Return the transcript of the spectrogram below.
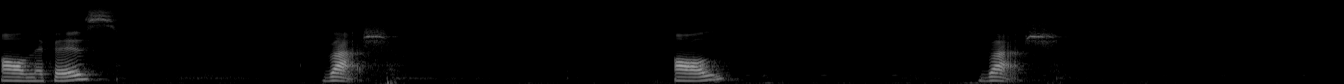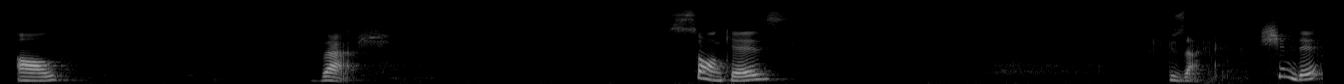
Al nefes. Ver. Al. Ver. Al. Ver. Son kez. Güzel. Şimdi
